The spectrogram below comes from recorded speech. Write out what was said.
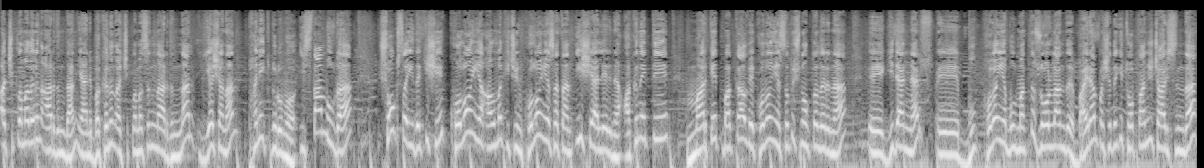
açıklamaların ardından yani bakanın açıklamasının ardından yaşanan panik durumu İstanbul'da çok sayıda kişi kolonya almak için kolonya satan iş yerlerine akın etti. Market, bakkal ve kolonya satış noktalarına e, gidenler e, bu kolonya bulmakta zorlandı. Bayrampaşa'daki toptancı çarşısında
